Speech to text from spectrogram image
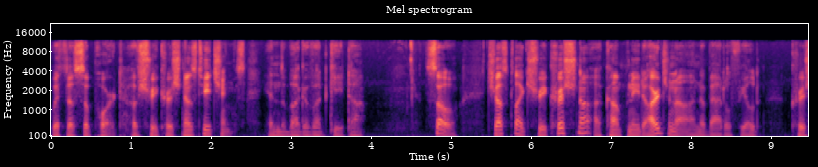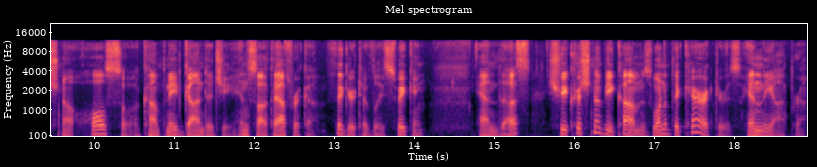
with the support of Sri Krishna's teachings in the Bhagavad Gita. So, just like Sri Krishna accompanied Arjuna on the battlefield, Krishna also accompanied Gandhiji in South Africa, figuratively speaking, and thus Sri Krishna becomes one of the characters in the opera.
